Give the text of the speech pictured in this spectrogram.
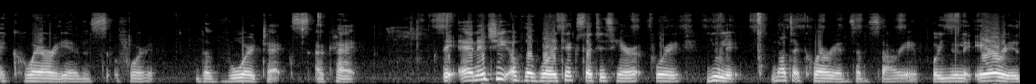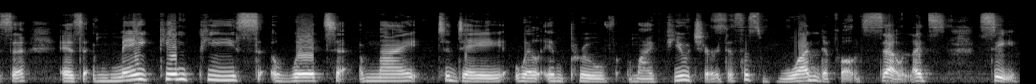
Aquarians for the vortex. Okay the energy of the vortex that is here for Yuli not Aquarians I'm sorry for Yuli Aries is making peace with my today will improve my future. This is wonderful. So let's see.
